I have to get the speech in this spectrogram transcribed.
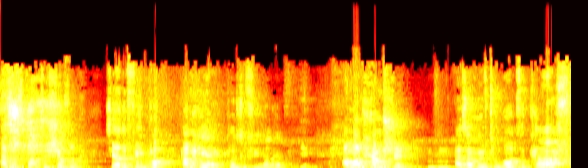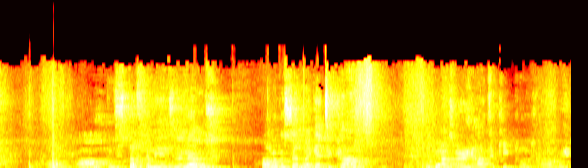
as I start to shuffle, see how the feet pop? I'm here, close the feet, Elliott. Yeah. I'm on hamstring. As I move towards the calf, oh, and stuff the knee into the nose, all of a sudden I get to calf. The guard's very hard to keep close. Oh, man.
